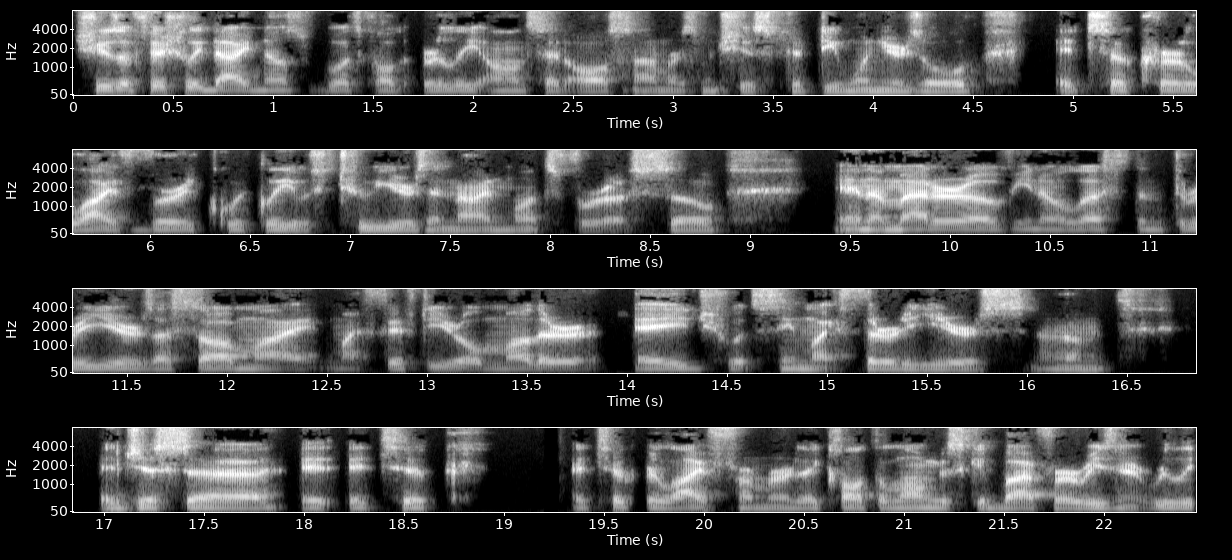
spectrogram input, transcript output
she was officially diagnosed with what's called early onset Alzheimer's when she was 51 years old. It took her life very quickly. It was two years and nine months for us. So in a matter of you know less than three years i saw my my 50 year old mother age what seemed like 30 years. Um, it just uh it, it took it took her life from her. They call it the longest goodbye for a reason. It really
